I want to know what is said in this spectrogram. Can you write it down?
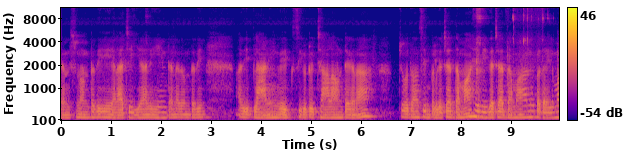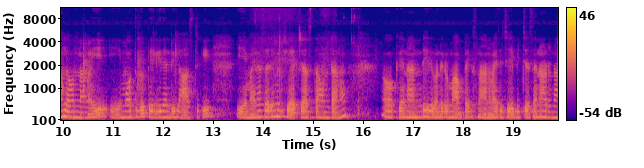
టెన్షన్ ఉంటుంది. ఎలా చెయ్యాలి ఏంటి అనేది ఉంటుంది. అది ప్లానింగ్ ఎగ్జిక్యూటివ్ చాలా ఉంటాయి కదా. చూద్దాం సింపుల్గా చేద్దామా హెవీగా చేద్దామా అని ఒక డైలమాలో ఉన్నాను. ఏ ఏమవుతుందో తెలియదండి లాస్ట్కి. ఏమైనా సరే మీకు షేర్ చేస్తూ ఉంటాను. ఓకేనా అండి? ఇదిగోండి ఇక్కడ మా అబ్బాయికి స్నానం అయితే చేపించేసాను ఆడు నా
